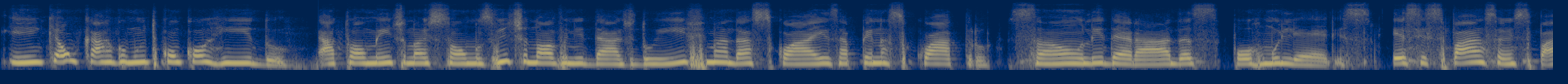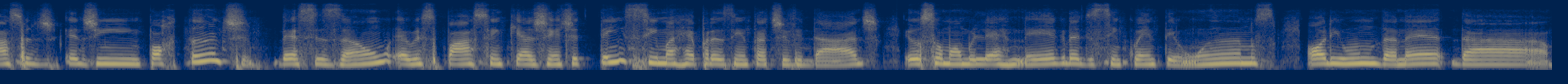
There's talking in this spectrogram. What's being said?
e que é um cargo muito concorrido. Atualmente nós somos 29 unidades do IFMA, das quais apenas quatro são lideradas por mulheres. Esse espaço é um espaço de, de importante decisão, é um espaço em que a gente tem sim uma representatividade. Eu sou uma mulher negra de 51 anos, oriunda né, da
